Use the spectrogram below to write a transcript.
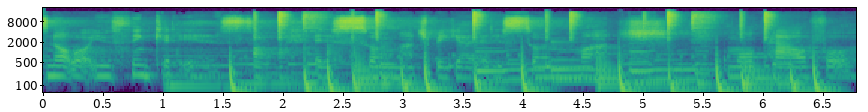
is not what you think it is. It is so much bigger, it is so much more powerful,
